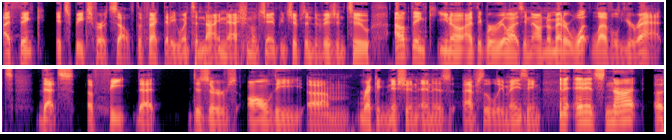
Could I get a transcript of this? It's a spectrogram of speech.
i think it speaks for itself the fact that he went to nine national championships in division two. I don't think you know i think we're realizing now no matter what level you're at that's a feat that deserves all the um, recognition and is absolutely amazing. And, and it's not a,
